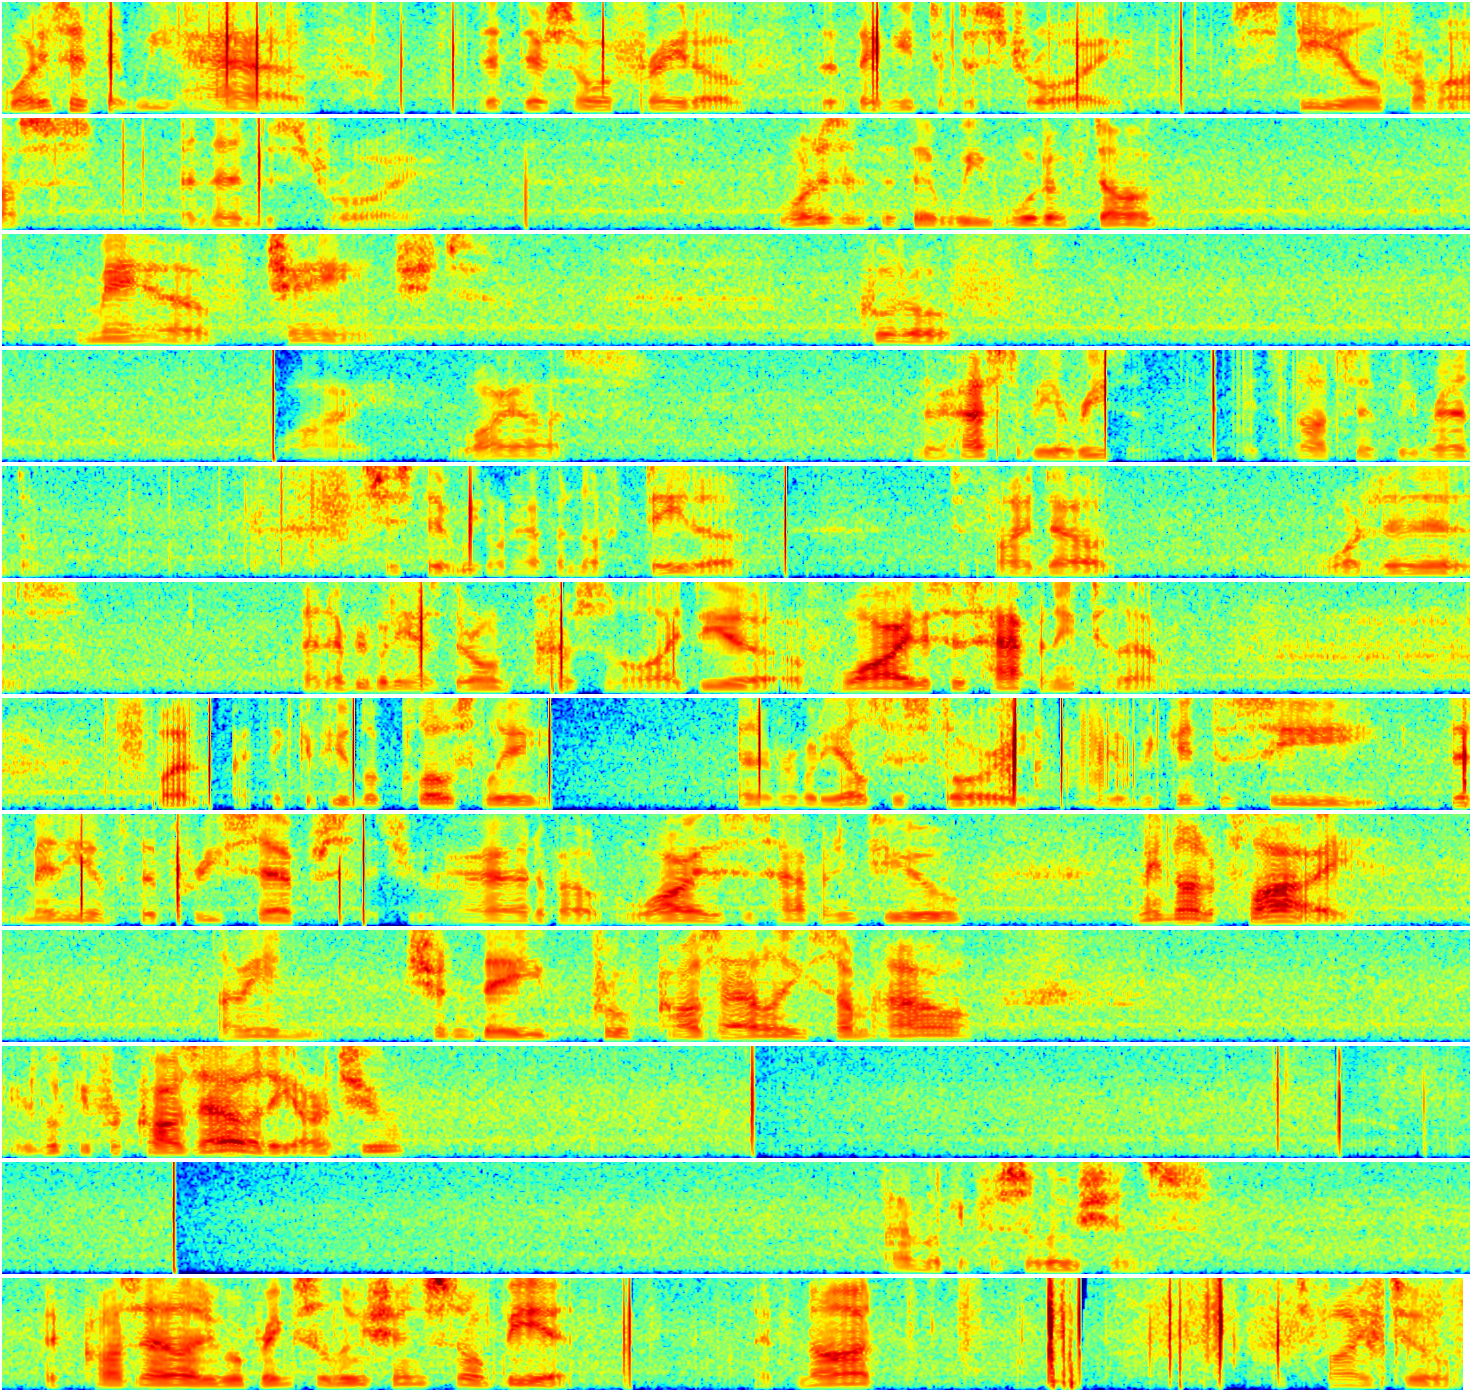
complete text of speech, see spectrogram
What is it that we have that they're so afraid of that they need to destroy? Steal from us and then destroy. What is it that, that we would have done? May have changed. Could have. Why? Why us? There has to be a reason. It's not simply random. It's just that we don't have enough data to find out what it is. And everybody has their own personal idea of why this is happening to them. But I think if you look closely at everybody else's story, you'll begin to see that many of the precepts that you had about why this is happening to you may not apply. I mean, shouldn't they prove causality somehow? You're looking for causality, aren't you? I'm looking for solutions. If causality will bring solutions, so be it. If not, that's fine too.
